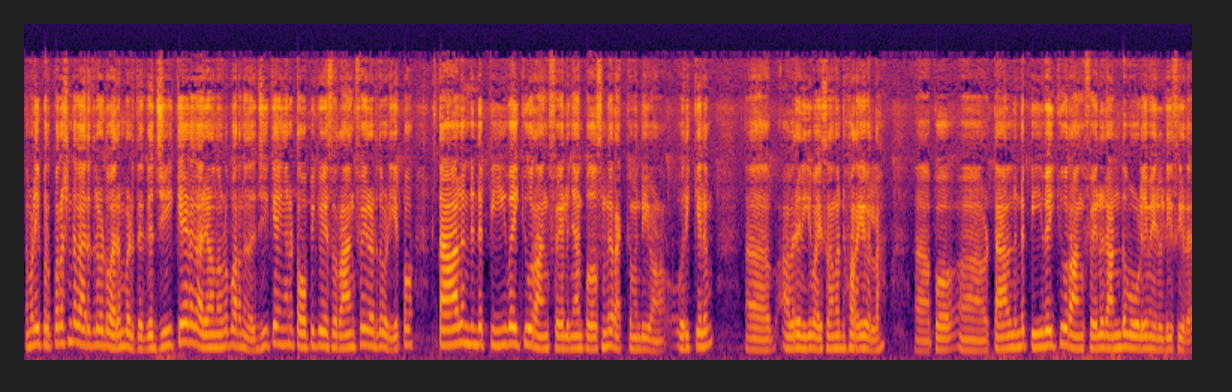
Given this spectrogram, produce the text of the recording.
നമ്മൾ ഈ പ്രിപ്പറേഷന്റെ കാര്യത്തിലോട്ട് വരുമ്പോഴത്തേക്ക് ജി കെയുടെ കാര്യമാണ് നമ്മൾ പറഞ്ഞത്. ജി കെ എങ്ങനെ ടോപ്പിക് വൈസ് റാങ്ക് ഫെയിൽ എടുത്ത് പഠിക്കും? ഇപ്പോൾ ടാലന്റിന്റെ P Y Q rank file ഞാൻ പേഴ്സണലി റെക്കമെൻഡ് ചെയ്യുവാണ്. ഒരിക്കലും അവരെനിക്ക് പൈസ തന്നിട്ട് പറയുമല്ല അപ്പോൾ ടാലന്റിന്റെ P Y Q rank file രണ്ട് വോളിയം എൽ ഡി സിയുടെ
